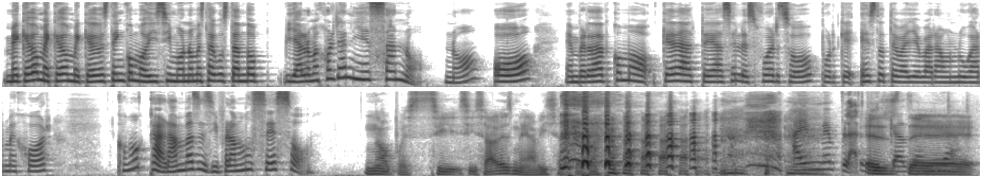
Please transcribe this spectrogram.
me quedo, me quedo, me quedo, está incomodísimo, no me está gustando y a lo mejor ya ni es sano, ¿no? O en verdad como quédate, haz el esfuerzo porque esto te va a llevar a un lugar mejor. ¿Cómo carambas desciframos eso? No, pues si, si sabes, me avisas. Ahí me platicas. Este,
